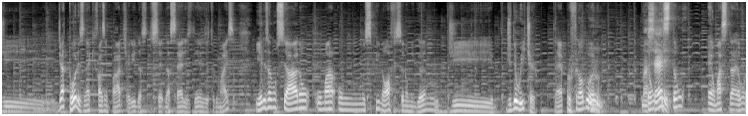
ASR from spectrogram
De, de atores, né, que fazem parte ali das, das séries deles e tudo mais. E eles anunciaram uma, um spin-off, se eu não me engano, de, de The Witcher, né, pro final do ano. Hum. Uma então, série? Estão, é, uma, é um,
